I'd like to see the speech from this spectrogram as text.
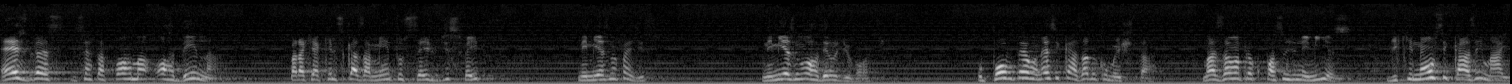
Esdras, de certa forma, ordena para que aqueles casamentos sejam desfeitos. Neemias não faz isso. Neemias não ordena o divórcio. O povo permanece casado como está. Mas há uma preocupação de Neemias de que não se casem mais.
